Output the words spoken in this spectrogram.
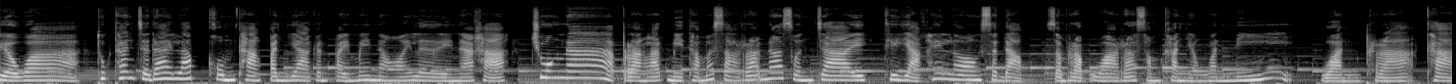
ชื่อว่าทุกท่านจะได้รับคมทางปัญญากันไปไม่น้อยเลยนะคะ ช่วงหน้าปรางรัฐมีธรรมสาระน่าสนใจ ที่อยากให้ลองสดับสำหรับวาระสำคัญอย่างวันนี้ วันพระค่ะ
